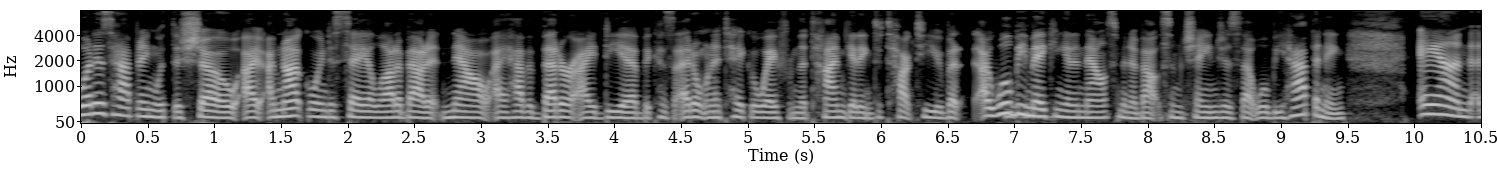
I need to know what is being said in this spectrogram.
what is happening with the show I, i'm not going to say a lot about it now. I have a better idea because i don't want to take away from the time getting to talk to you but i will be mm-hmm. making an announcement about some changes that will be happening. And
